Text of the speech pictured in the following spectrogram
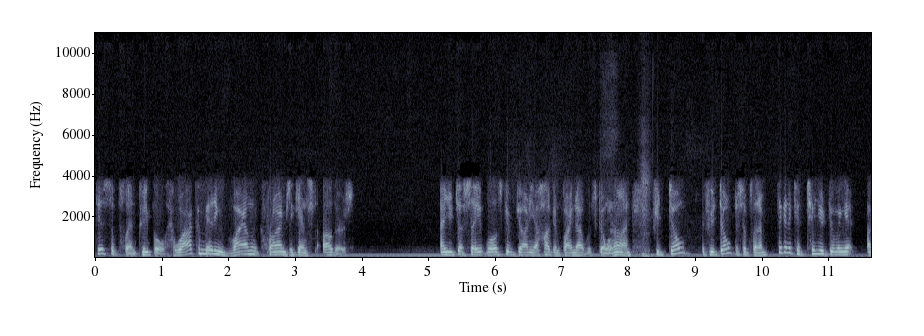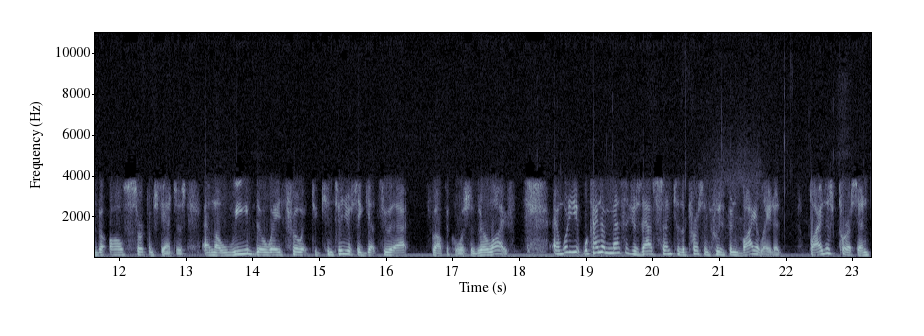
discipline people who are committing violent crimes against others, and you just say, "Well, let's give Johnny a hug and find out what's going on," if you don't if you don't discipline them, they're going to continue doing it under all circumstances, and they'll weave their way through it to continuously get through that throughout the course of their life. And what do you what kind of message is that sent to the person who's been violated by this person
